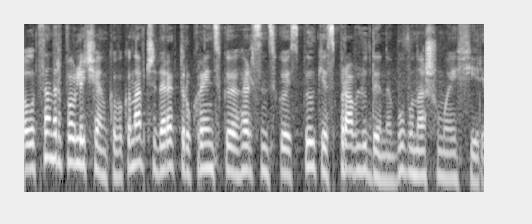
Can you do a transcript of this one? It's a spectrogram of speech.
Олександр Павліченко, виконавчий директор Української гельсінської спілки з прав людини, був у нашому ефірі.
